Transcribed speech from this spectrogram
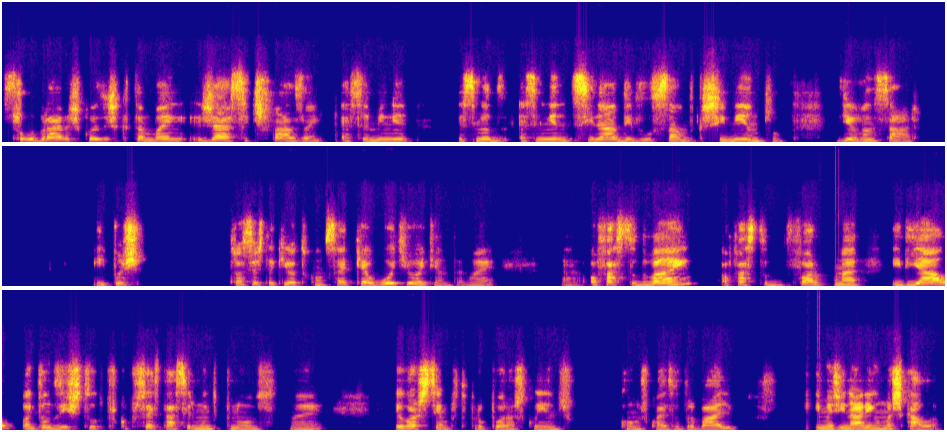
Celebrar as coisas que também já satisfazem essa minha, esse meu, essa minha necessidade de evolução, de crescimento, de avançar. E depois trouxeste aqui outro conceito que é o 8 e o 80, não é? Uh, ou faço tudo bem, ou faço tudo de forma ideal, ou então desisto tudo porque o processo está a ser muito penoso, não é? eu gosto sempre de propor aos clientes com os quais eu trabalho imaginarem uma escala,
